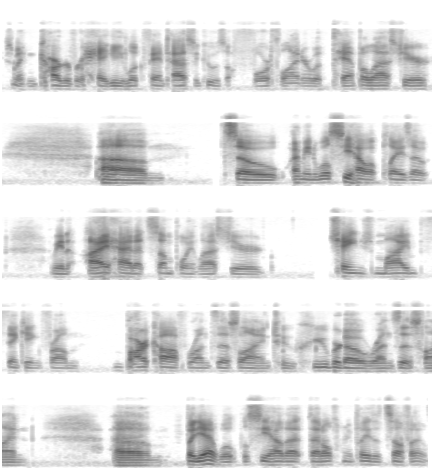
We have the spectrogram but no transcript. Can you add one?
He's making Carter Verhaeghe look fantastic, who was a fourth liner with Tampa last year. Um, so I mean, we'll see how it plays out. I mean, I had at some point last year changed my thinking from Barkov runs this line to Huberdeau runs this line. Um, but yeah, we'll we'll see how that that ultimately plays itself out.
